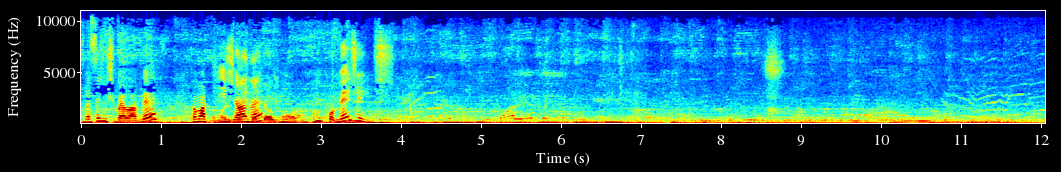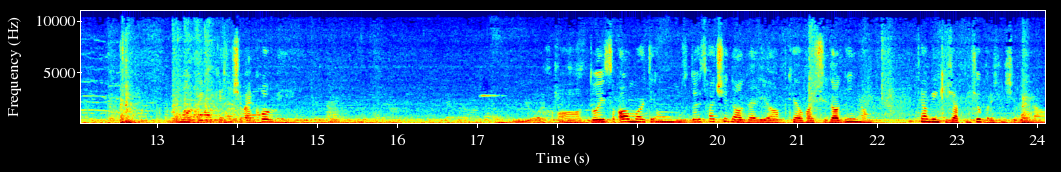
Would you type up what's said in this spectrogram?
Será que a gente vai lá ver? Estamos aqui Mas já, né? Vamos comer, gente? Vamos ver o que a gente vai comer. Ó, dois. Ó, amor, tem uns dois hot dog ali, ó. Que é o hot doguinho. Tem alguém que já pediu pra gente ver, não?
